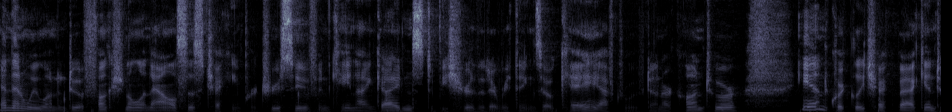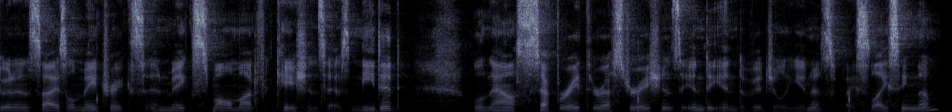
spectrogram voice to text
And then we want to do a functional analysis checking protrusive and canine guidance to be sure that everything's okay after we've done our contour and quickly check back into an incisal matrix and make small modifications as needed We'll now separate the restorations into individual units by slicing them.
